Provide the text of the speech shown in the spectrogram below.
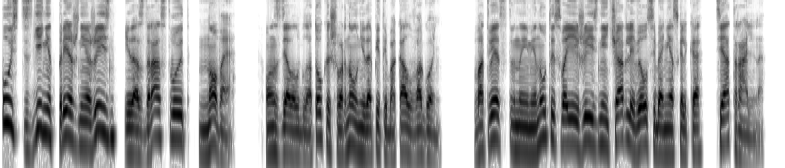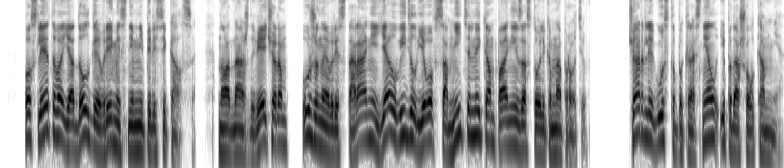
«Пусть сгинет прежняя жизнь, и да здравствует новая». Он сделал глоток и швырнул недопитый бокал в огонь. В ответственные минуты своей жизни Чарли вел себя несколько театрально. После этого я долгое время с ним не пересекался. Но однажды вечером, ужиная в ресторане, я увидел его в сомнительной компании за столиком напротив. Чарли густо покраснел и подошел ко мне.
